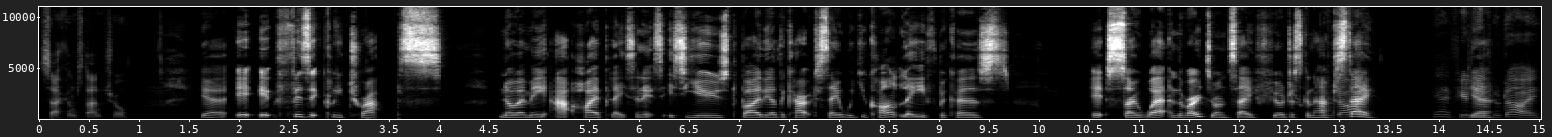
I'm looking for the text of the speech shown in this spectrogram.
circumstantial. Yeah, it, it physically traps Noemi at high place and it's it's used by the other character to say, Well, you can't leave because it's so wet and the roads are unsafe. You're just gonna have You'll to die. stay. Yeah, if you leave Yeah. you'll die.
